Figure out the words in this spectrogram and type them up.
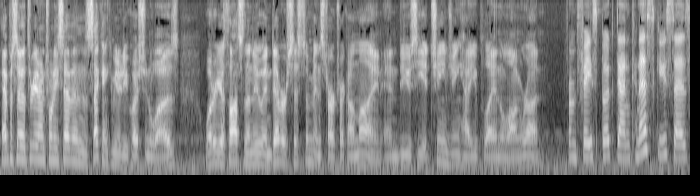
Episode 327's second community question was What are your thoughts on the new Endeavor system in Star Trek Online? And do you see it changing how you play in the long run? From Facebook, Dan Konescu says,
